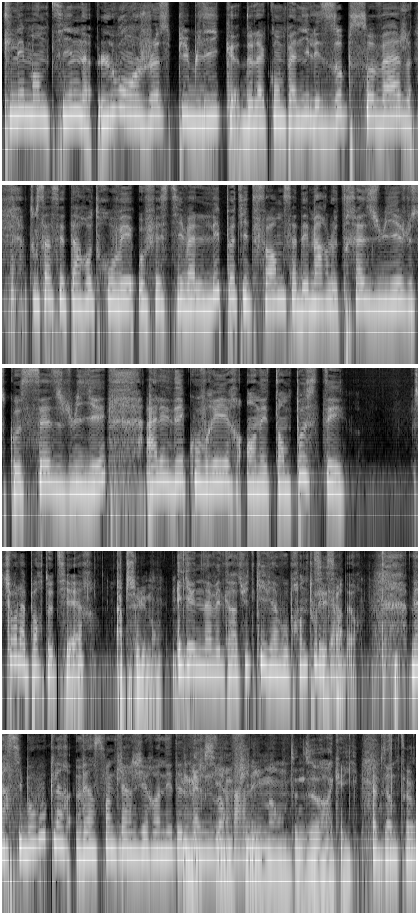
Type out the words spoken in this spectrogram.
Clémentine, Louange louangeuse publique de la compagnie Les Aubes Sauvages. Tout ça, c'est à retrouver au festival Les Petites Formes. Ça démarre le 13 juillet jusqu'au 16 juillet. Allez découvrir en étant posté sur la porte tiers. Absolument. Et il y a une navette gratuite qui vient vous prendre tous les quarts d'heure. Merci beaucoup Claire, Vincent Claire Gironnet d'être venu nous en parler. Merci infiniment de nous avoir accueillis. À bientôt.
